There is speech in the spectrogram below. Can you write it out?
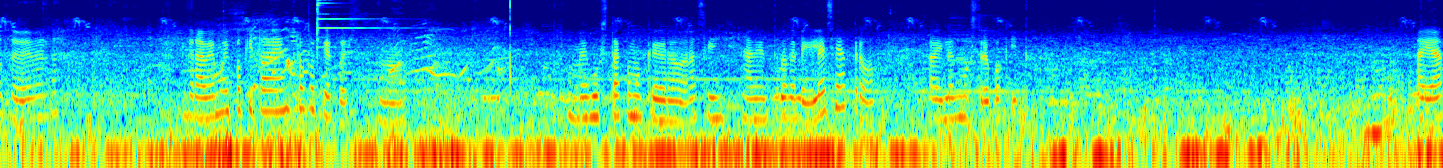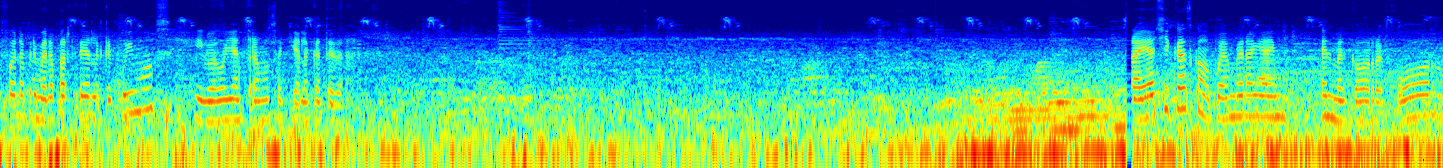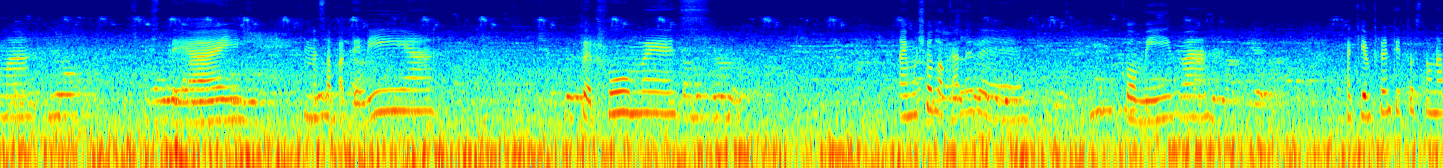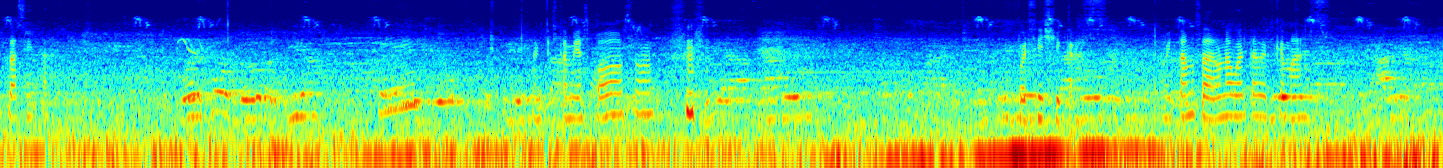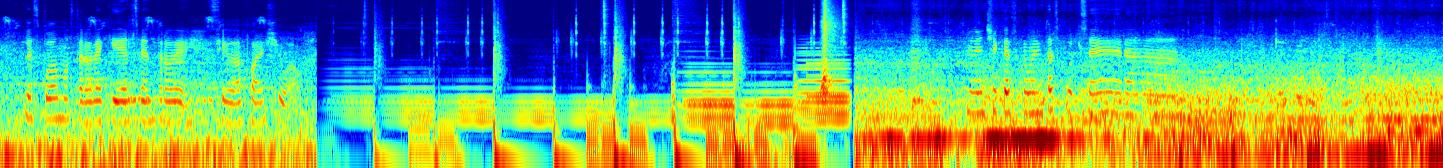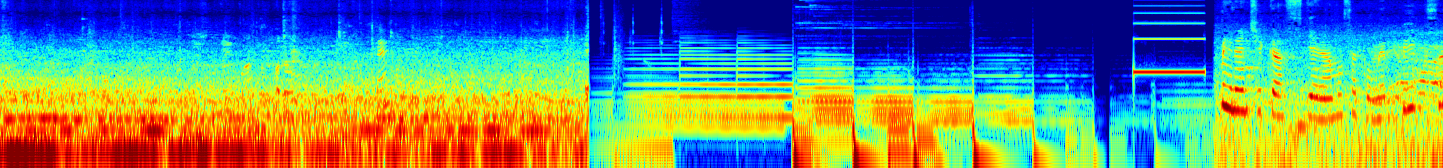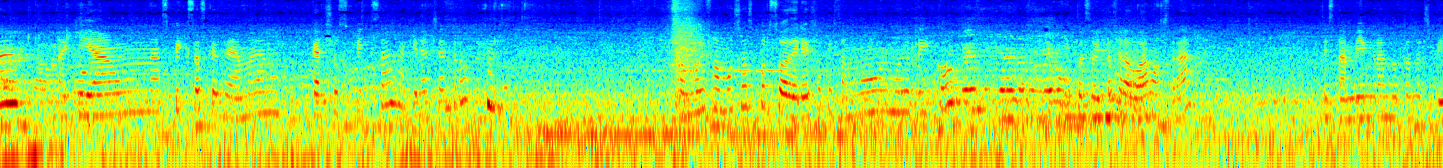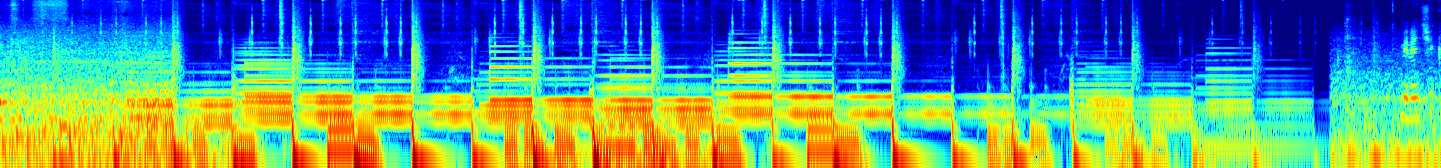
Se ve, ¿verdad? Grabé muy poquito adentro porque pues no, me gusta como que grabar así adentro de la iglesia, pero ahí les mostré poquito. Allá fue la primera parte a la que fuimos y luego ya entramos aquí a la catedral. Allá chicas, como pueden ver, allá hay el mercado Reforma, este, hay una zapatería, perfumes, hay muchos locales de comida. Aquí enfrentito está una placita. Aquí está mi esposo. pues sí, chicas. Ahorita vamos a dar una vuelta a ver qué más les puedo mostrar de aquí del centro de Ciudad Juárez, Chihuahua. Miren chicas, qué bonitas pulseras. Miren chicas, llegamos a comer pizza. Aquí a unas pizzas que se llaman Cachos Pizza, aquí en el centro. Son muy famosas por su aderezo que está muy muy rico. Y pues ahorita se las voy a mostrar. Están bien grandotas las pizzas.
